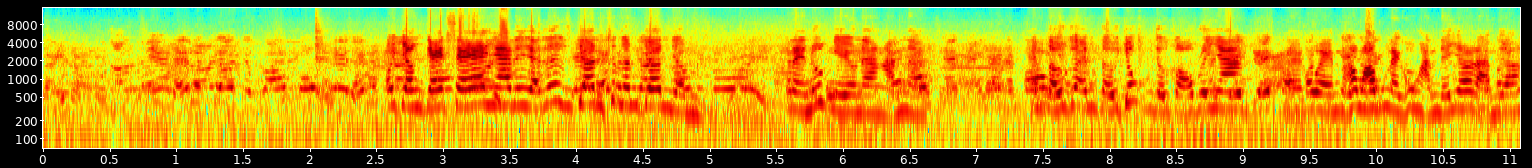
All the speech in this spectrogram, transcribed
lấy rồi xe để lên trên giùm con bốn xe để Ôi chân kẹt xe nha, đi lên trên, xin lên trên giùm. Cái này nước nhiều nè, Hạnh nè. Em tự em tự chút, tự cột đi nha. Nè của em, không không, cái này của Hạnh để cho làm cho.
